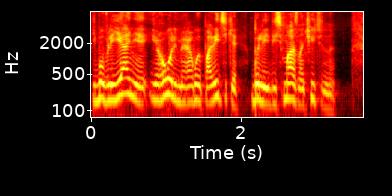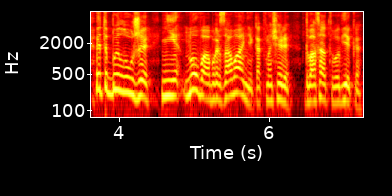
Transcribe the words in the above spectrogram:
Его влияние и роль в мировой политике были весьма значительны. Это было уже не новое образование, как в начале 20 века,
